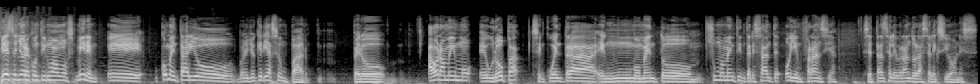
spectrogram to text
Bien, señores, continuamos. Miren, eh, comentario, bueno, yo quería hacer un par. Pero ahora mismo Europa se encuentra en un momento sumamente interesante. Hoy en Francia se están celebrando las elecciones.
